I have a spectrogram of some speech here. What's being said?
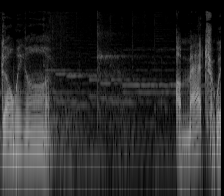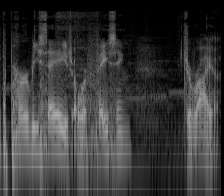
going on. A match with Pervy Sage over facing Jiraiya.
